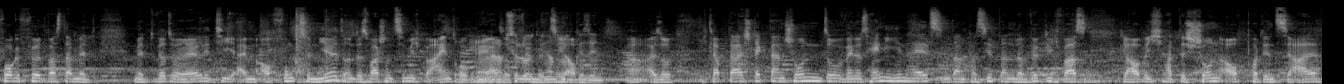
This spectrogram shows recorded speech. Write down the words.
vorgeführt, was da mit, mit Virtual Reality einem auch funktioniert. Und das war schon ziemlich beeindruckend. Ja, also absolut, haben wir auch auch. gesehen. Ja, also ich glaube, da steckt dann schon so, wenn du das Handy hinhältst und dann passiert dann da wirklich was, glaube ich, hat es schon auch Potenzial.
